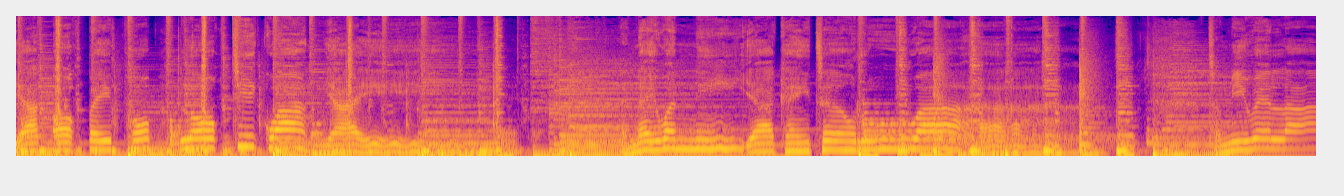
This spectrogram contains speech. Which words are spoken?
อยากออกไปพบโลกที่กว้างใหญ่แต่ในวันนี้อยากให้เธอรู้ว่า ถ้ามีเวลา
